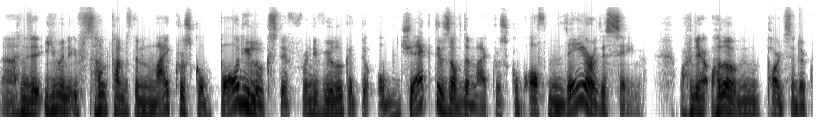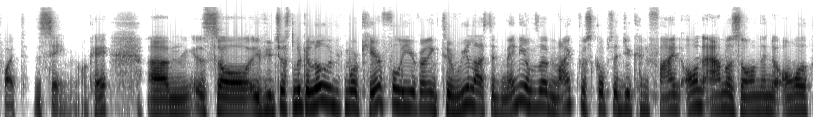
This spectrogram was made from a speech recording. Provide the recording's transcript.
And even if sometimes the microscope body looks different, if you look at the objectives of the microscope, often they are the same. Or there are other parts that are quite the same, okay? Um, so if you just look a little bit more carefully, you're going to realize that many of the microscopes that you can find on Amazon and all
